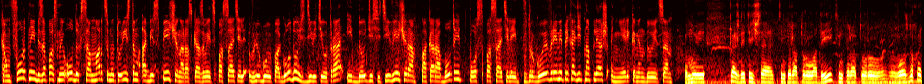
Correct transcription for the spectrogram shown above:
Комфортный и безопасный отдых самарцам и туристам обеспечено, рассказывает спасатель, в любую погоду с 9 утра и до 10 вечера, пока работает пост спасателей. В другое время приходить на пляж не рекомендуется. Мы каждые три часа температуру воды, температуру воздуха.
